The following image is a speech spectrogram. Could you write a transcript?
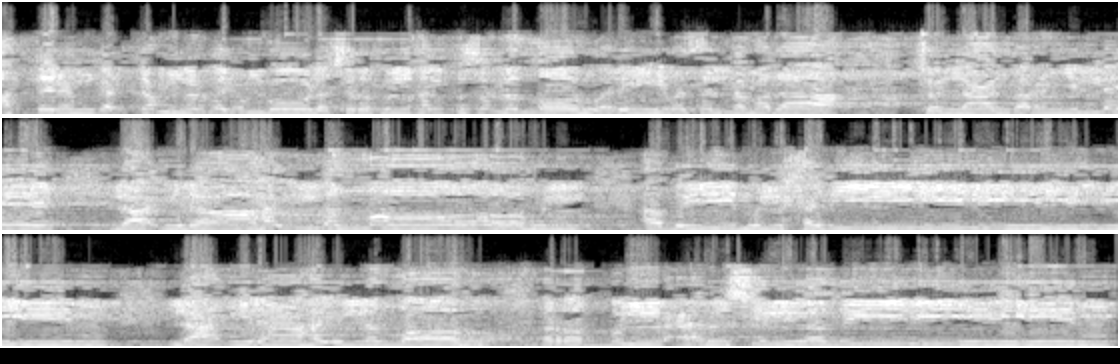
അത്തരം ഘട്ടങ്ങൾ വരുമ്പോൾ അഷ്റഫുൽ ഹൽക്ക് സല്ലല്ലാഹു അലൈഹി വസല്ലമതാ ചൊല്ലാൻ പറഞ്ഞില്ലേ? ലാ ഇലാഹ ഇല്ലല്ലാഹുൽ അദീമുൽ ഹലീം ലാ ഇലാഹ ഇല്ലല്ലാഹു റബ്ബുൽ അർശിൽ അദീം.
